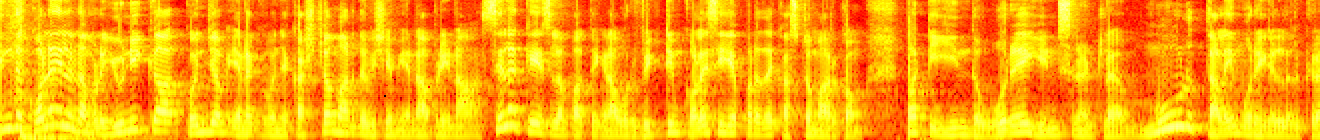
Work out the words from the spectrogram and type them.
இந்த கொலையில் நம்மளை யூனிக்காக கொஞ்சம் எனக்கு கொஞ்சம் கஷ்டமாக இருந்த விஷயம் என்ன அப்படின்னா சில கேஸில் பார்த்தீங்கன்னா ஒரு விக்டிம் கொலை செய்யப்படுறதே கஷ்டமாக இருக்கும் பட் இந்த ஒரே இன்சிடெண்ட்டில் மூணு தலைமுறைகள் இருக்கிற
